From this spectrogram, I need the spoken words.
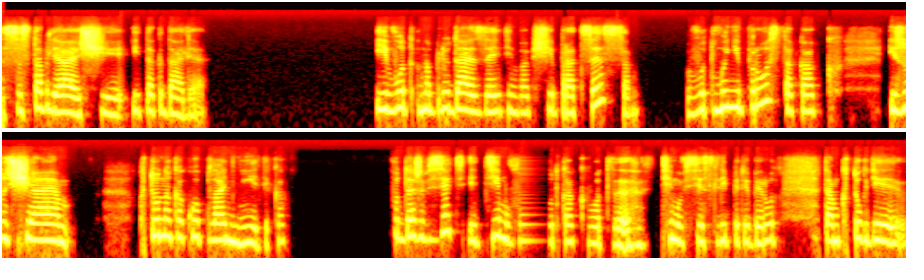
составляющие и так далее. И вот наблюдая за этим вообще процессом, вот мы не просто как изучаем, кто на какой планете, как вот даже взять и тему, вот как вот э, тему все слиперы берут, там кто где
